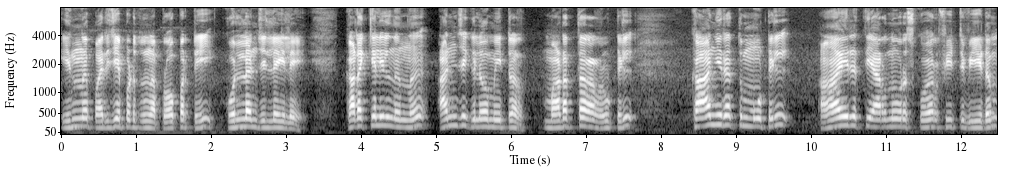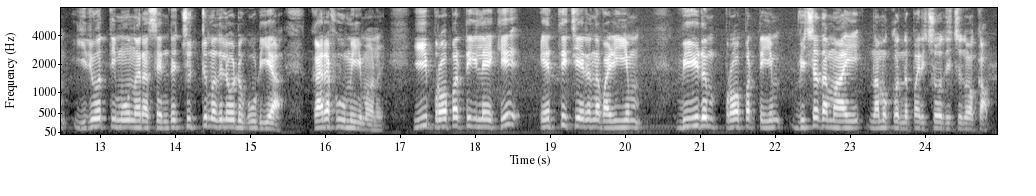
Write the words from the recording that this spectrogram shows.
ഇന്ന് പരിചയപ്പെടുത്തുന്ന പ്രോപ്പർട്ടി കൊല്ലം ജില്ലയിലെ കടയ്ക്കലിൽ നിന്ന് അഞ്ച് കിലോമീറ്റർ മടത്തറ റൂട്ടിൽ കാഞ്ഞിരത്തുമൂട്ടിൽ ആയിരത്തി അറുന്നൂറ് സ്ക്വയർ ഫീറ്റ് വീടും ഇരുപത്തിമൂന്നര സെന്റ് ചുറ്റുമതിലോട് കൂടിയ കരഭൂമിയുമാണ്. ഈ പ്രോപ്പർട്ടിയിലേക്ക് എത്തിച്ചേരുന്ന വഴിയും വീടും പ്രോപ്പർട്ടിയും വിശദമായി നമുക്കൊന്ന് പരിശോധിച്ച് നോക്കാം.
